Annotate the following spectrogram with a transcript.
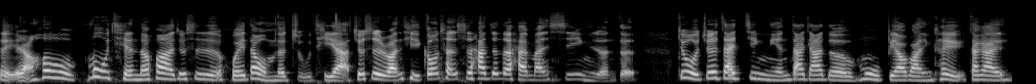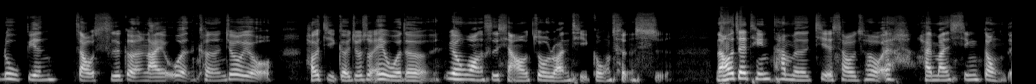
对，然后目前的话就是回到我们的主题啊，就是软体工程师，他真的还蛮吸引人的。就我觉得在近年大家的目标吧，你可以大概路边找十个人来问，可能就有好几个就说：“哎，我的愿望是想要做软体工程师。”然后在听他们的介绍之后，哎，还蛮心动的。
